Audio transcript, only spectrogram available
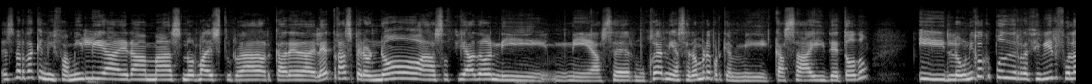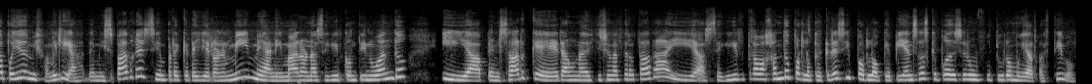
Es verdad que mi familia era más normal estudiar carrera de letras, pero no asociado ni, ni a ser mujer ni a ser hombre, porque en mi casa hay de todo. Y lo único que pude recibir fue el apoyo de mi familia, de mis padres, siempre creyeron en mí, me animaron a seguir continuando y a pensar que era una decisión acertada y a seguir trabajando por lo que crees y por lo que piensas que puede ser un futuro muy atractivo.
